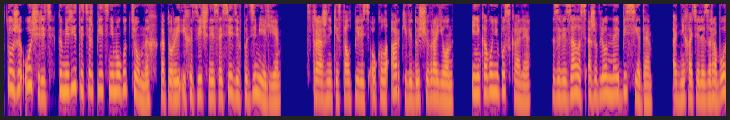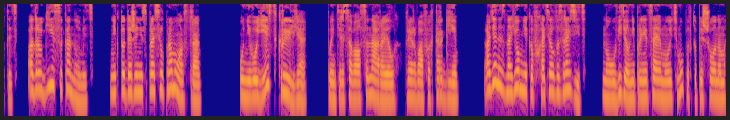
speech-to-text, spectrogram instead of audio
В ту же очередь камериты терпеть не могут темных, которые их извечные соседи в подземелье. Стражники столпились около арки, ведущей в район, и никого не пускали. Завязалась оживленная беседа. Одни хотели заработать, а другие сэкономить. Никто даже не спросил про монстра. «У него есть крылья?» — поинтересовался Нараэл, прервав их торги. Один из наемников хотел возразить, но увидел непроницаемую тьму под капюшоном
